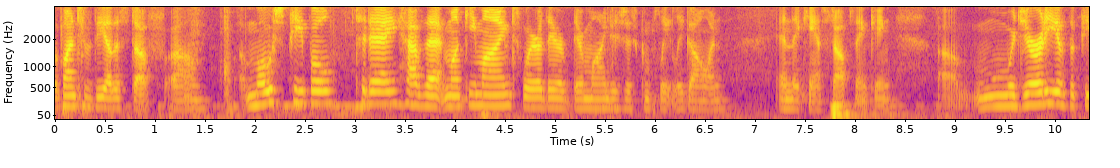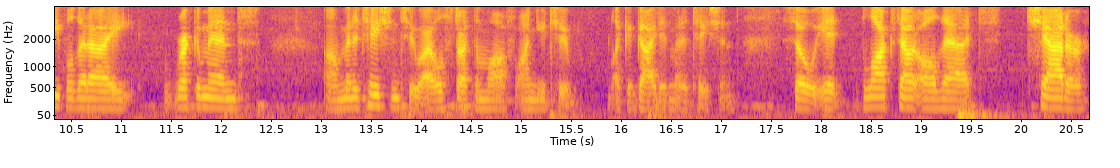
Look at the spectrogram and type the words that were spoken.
a bunch of the other stuff. Um, most people today have that monkey mind where their their mind is just completely going, and they can't stop thinking. Um, majority of the people that I recommend uh, meditation to, I will start them off on YouTube, like a guided meditation. So it blocks out all that chatter,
